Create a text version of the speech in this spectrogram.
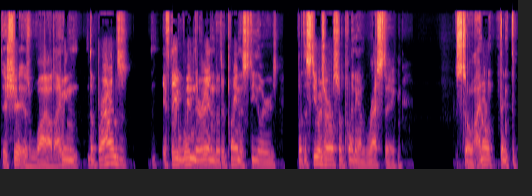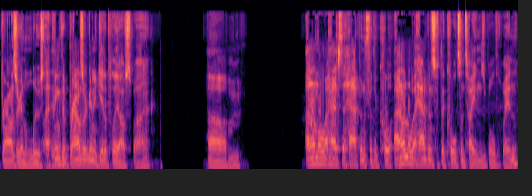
This shit is wild. I mean, the Browns, if they win, they're in, but they're playing the Steelers. But the Steelers are also planning on resting. So I don't think the Browns are going to lose. I think the Browns are going to get a playoff spot. Um, I don't know what has to happen for the Col. I don't know what happens if the Colts and Titans both win.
